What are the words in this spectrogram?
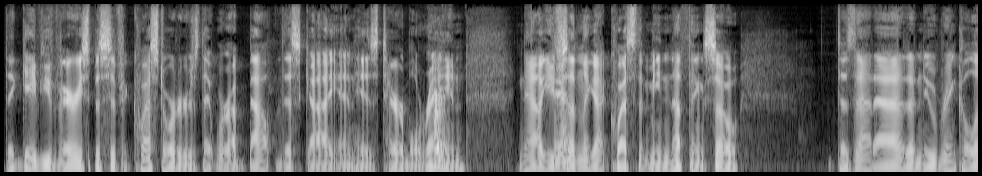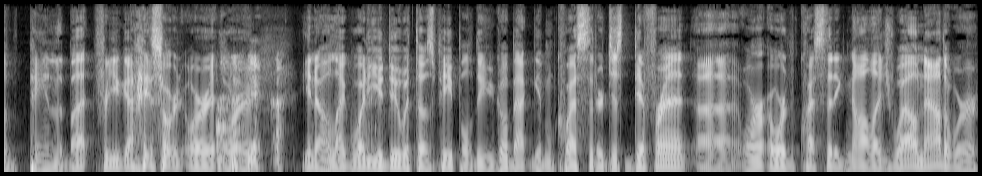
that gave you very specific quest orders that were about this guy and his terrible reign. Now you've yeah. suddenly got quests that mean nothing. So does that add a new wrinkle of pain in the butt for you guys or or or yeah. you know like what do you do with those people do you go back give them quests that are just different uh, or or quests that acknowledge well now that we're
